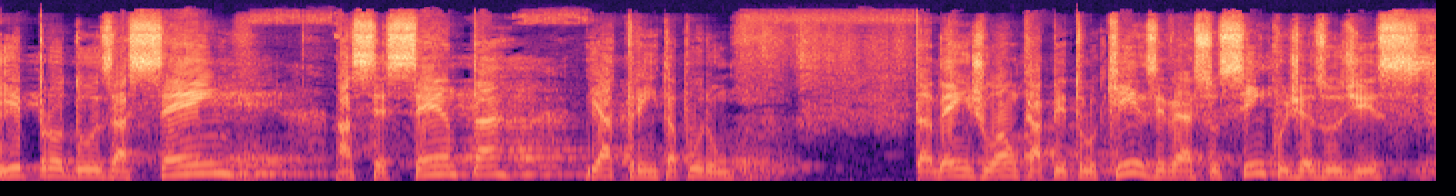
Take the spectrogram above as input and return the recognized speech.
e produz a cem, a sessenta e a trinta por um. Também em João capítulo 15, verso 5, Jesus diz:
